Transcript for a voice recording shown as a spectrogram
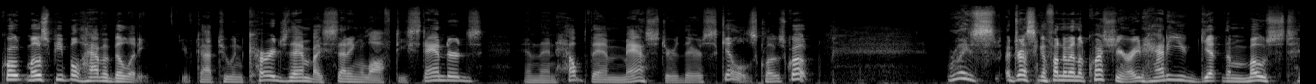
Quote Most people have ability. You've got to encourage them by setting lofty standards and then help them master their skills. Close quote. Roy's addressing a fundamental question, right? How do you get the most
